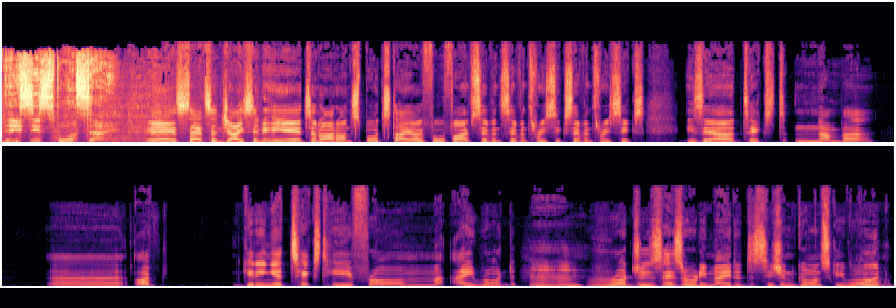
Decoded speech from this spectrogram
This is Sports Day. Yeah, Sats and Jason here tonight on Sports Day. 0457 736 736 is our text number. Uh, I'm getting a text here from A Rod. Mm-hmm. Rodgers has already made a decision, Gornsky. Well, Good.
